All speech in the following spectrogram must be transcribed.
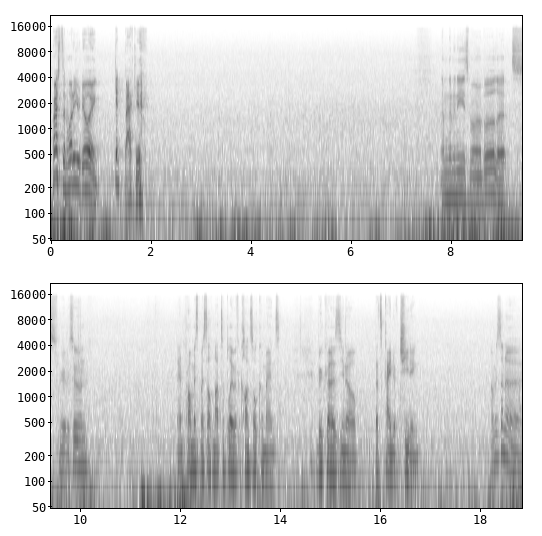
Preston, what are you doing? Get back here. I'm gonna need some more bullets really soon. And I promised myself not to play with console commands because, you know, that's kind of cheating. I'm just gonna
